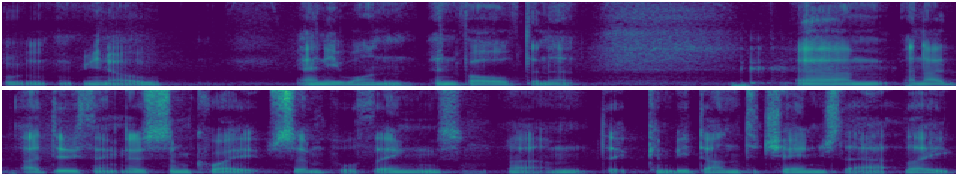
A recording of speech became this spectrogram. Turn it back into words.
You know, anyone involved in it. Um, and I, I do think there's some quite simple things um, that can be done to change that. Like,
